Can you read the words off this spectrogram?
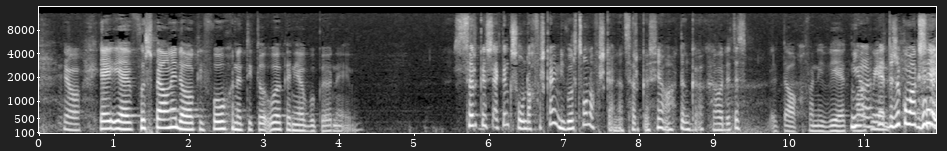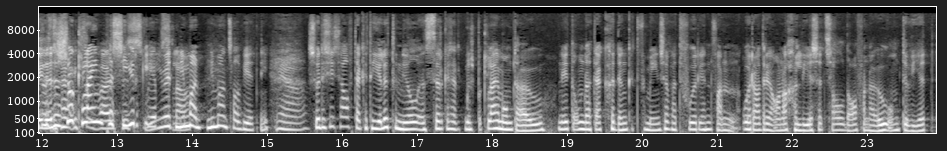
ja, jy jy voorspel net dalk die volgende titel ook in jou boeke, nee. Sirkus, ek dink Sondag verskyn, die woord Sondag verskyn in sirkus, ja, dink ek. Ja, dit is 'n dag van die week, Ja, maar ek nee, meen dis hoekom ek sê, dit is so Ek klein plesiertjie. Jy weet niemand niemand sal weet nie. Ja. So dis dieselfde ek het 'n hele toneel in sirkus wat ek moes beklei om te hou, net omdat ek gedink het vir mense wat voorheen van oor Adriana gelees het, sal daarvan hou om te weet.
